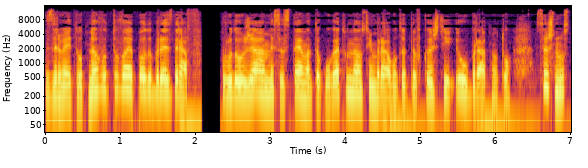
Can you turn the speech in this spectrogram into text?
Здравейте отново, това е по-добре здрав. Продължаваме с темата, когато носим работата вкъщи и обратното. Всъщност,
